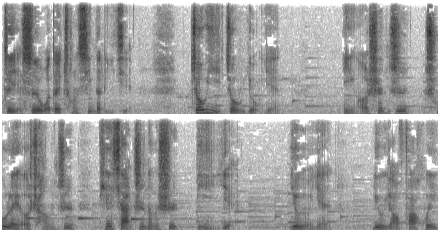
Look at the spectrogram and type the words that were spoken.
这也是我对创新的理解。周易周有言：“隐而生之，触类而长之，天下之能事，必也。”又有言：“六爻发挥，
